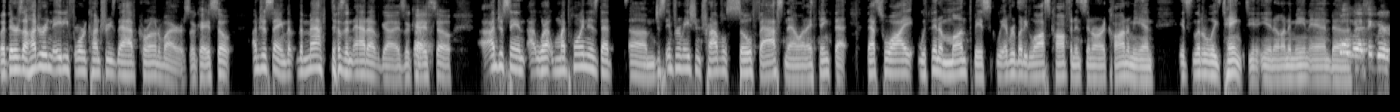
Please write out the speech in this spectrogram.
But there's 184 countries that have coronavirus, okay? So I'm just saying the, the math doesn't add up, guys, okay? So I'm just saying what my point is that um, just information travels so fast now, and I think that that's why within a month, basically, everybody lost confidence in our economy and it's literally tanked. You, you know what I mean? And uh, well, I think we're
